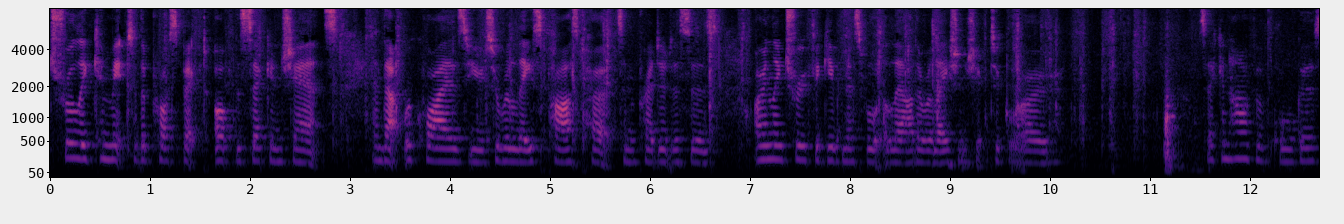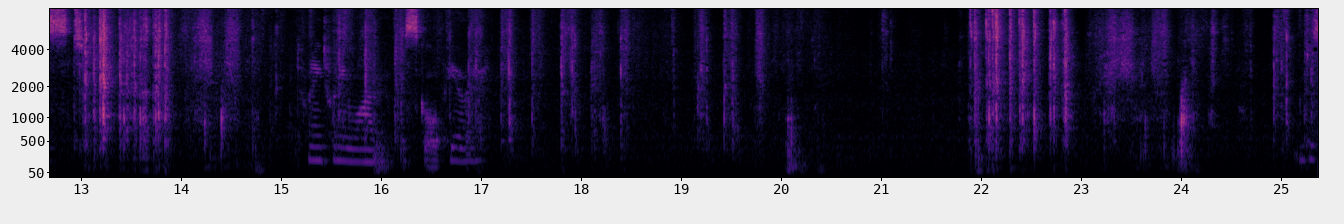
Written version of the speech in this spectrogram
truly commit to the prospect of the second chance. And that requires you to release past hurts and prejudices only true forgiveness will allow the relationship to grow. Second half of August 2021 for Scorpio. What does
